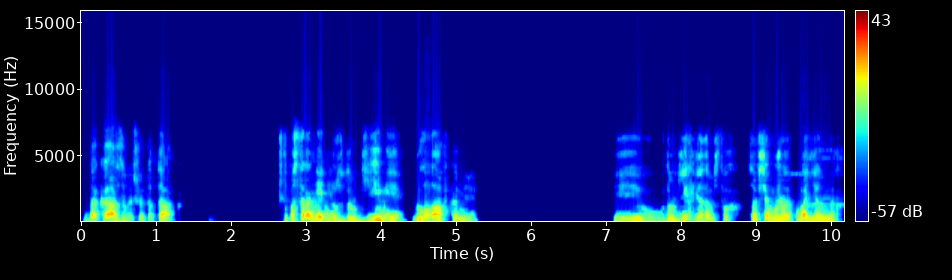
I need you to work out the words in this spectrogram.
доказывает, что это так. Что по сравнению с другими главками и в других ведомствах, совсем уже военных,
